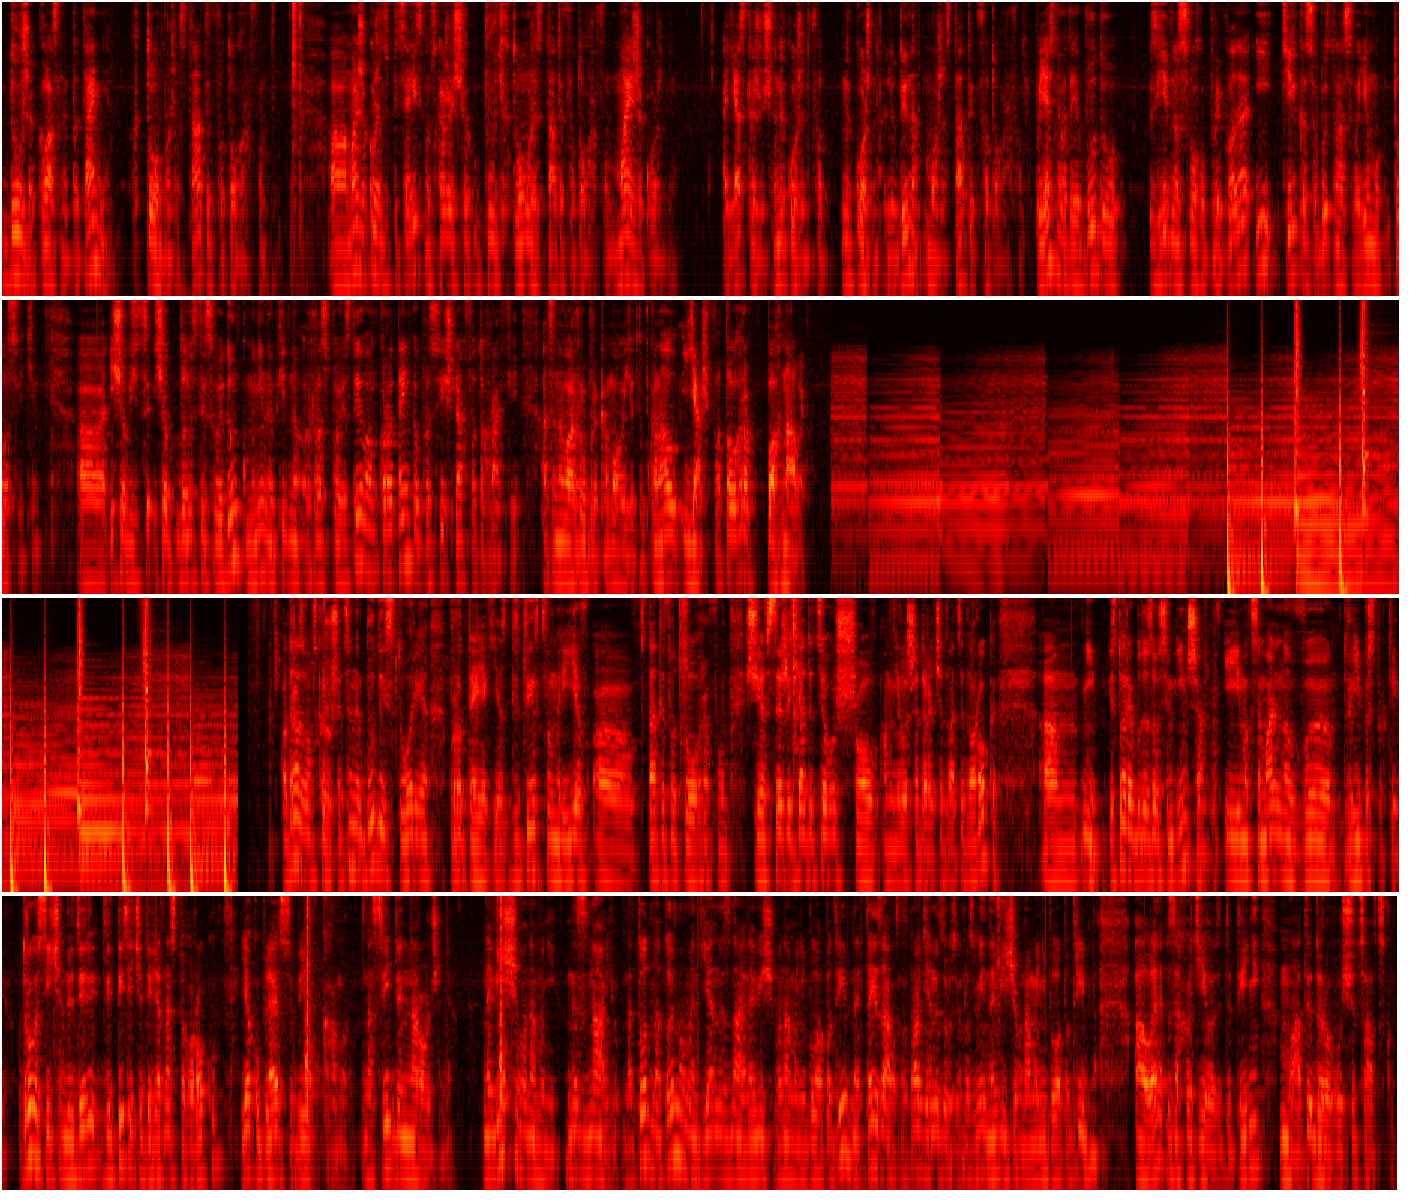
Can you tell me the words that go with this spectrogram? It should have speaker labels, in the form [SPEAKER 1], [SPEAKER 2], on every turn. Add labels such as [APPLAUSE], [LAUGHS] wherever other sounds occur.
[SPEAKER 1] Дуже класне питання, хто може стати фотографом. Майже кожен спеціаліст вам скаже, що будь-хто може стати фотографом. Майже кожен. А я скажу, що не кожен фо... не кожна людина може стати фотографом. Пояснювати я буду згідно свого прикладу і тільки особисто на своєму досвіді. І щоб, щоб донести свою думку, мені необхідно розповісти вам коротенько про свій шлях фотографії. А це нова рубрика мого YouTube каналу Я ж фотограф. Погнали! Одразу вам скажу, що це не буде історія про те, як я з дитинства мріяв е, стати фотографом, що я все життя до цього йшов, а мені лише, до речі, 22 роки. Ем, ні, історія буде зовсім інша і максимально в другій перспективі. 2 січня 2019 року я купляю собі камеру на свій день народження. Навіщо вона мені? Не знаю. На той, на той момент я не знаю, навіщо вона мені була потрібна. Та і зараз насправді я не зовсім розумію, навіщо вона мені була потрібна. Але захотілося дитині мати дорогущу цацку.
